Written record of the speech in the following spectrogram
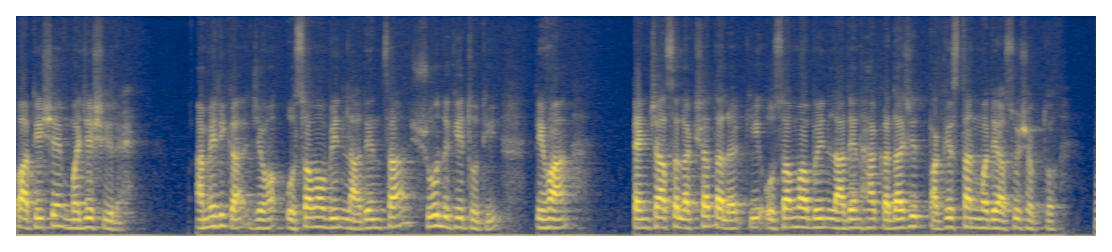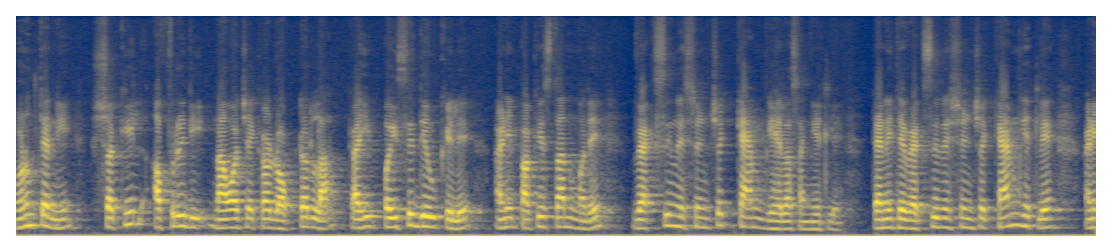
तो अतिशय मजेशीर आहे. अमेरिका जेव्हा ओसामा बिन लादेनचा शोध घेत होती तेव्हा त्यांच्या असं लक्षात आलं की ओसामा बिन लादेन हा कदाचित पाकिस्तानमध्ये असू शकतो. म्हणून त्यांनी शकील आफ्रिदी नावाच्या एका डॉक्टरला काही पैसे देऊ केले आणि पाकिस्तानमध्ये वॅक्सिनेशनचे कॅम्प घ्यायला सांगितले. त्यांनी ते वॅक्सिनेशनचे कॅम्प घेतले आणि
